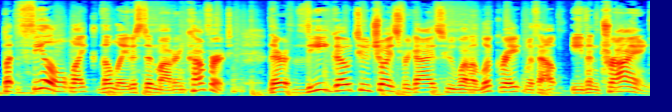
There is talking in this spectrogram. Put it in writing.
but feel like the latest in modern comfort. They're the go to choice for guys who want to look great without even trying.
